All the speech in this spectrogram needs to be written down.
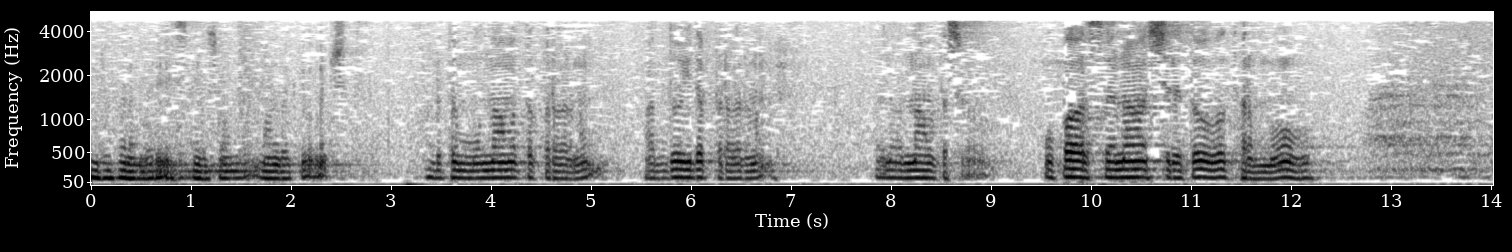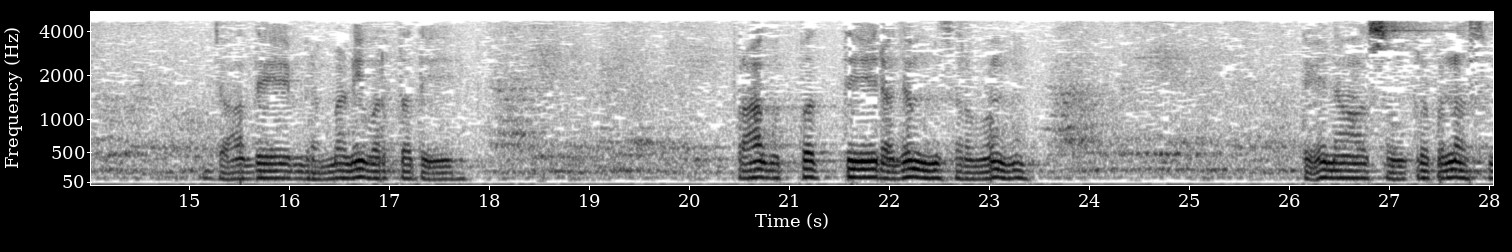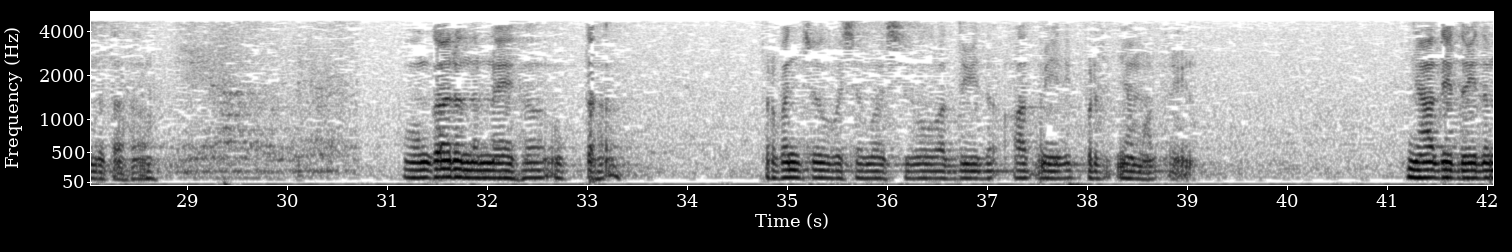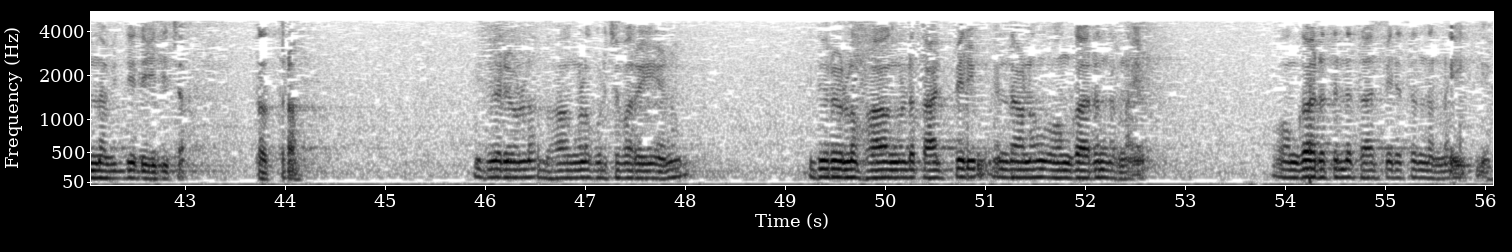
ഒരു സ്മരിച്ചുകൊണ്ട് മാണ്ഡവ്യോപനിഷത്ത് അടുത്ത മൂന്നാമത്തെ പ്രകരണം അദ്വൈത പ്രകരണം അതിന് ഒന്നാമത്തെ ശ്ലോകം. ഉപാസനാശ്രിതോ ധർമ്മോ? ജാതേ ബ്രഹ്മണി വർത്തത്തെ പ്രാഗുത്പത്തിരജം സർവം. തേനാസു കൃപണസ്മൃത ഓങ്കാരനിർണയ ഉക്ത പ്രപഞ്ചോ വശമോ ശിവോ അദ്വൈത ആത്മീയ പ്രതിജ്ഞ മാത്രേണ ജ്ഞാതിദ്വൈതം ന വിദ്യതീരിച്ച തത്ര. ഇതുവരെയുള്ള ഭാഗങ്ങളെ കുറിച്ച് പറയുകയാണ്. ഇതുവരെയുള്ള ഭാഗങ്ങളുടെ താല്പര്യം എന്താണ് ഓങ്കാരം നിർണയം ഓങ്കാരത്തിന്റെ താല്പര്യത്തെ നിർണയിക്കുക.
